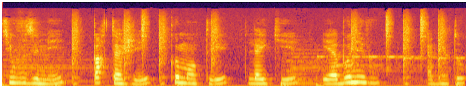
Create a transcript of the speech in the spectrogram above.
Si vous aimez, partagez, commentez, likez et abonnez-vous. A bientôt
